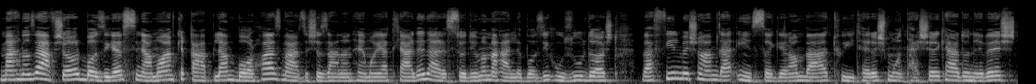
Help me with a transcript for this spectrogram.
مهناز افشار بازیگر سینما هم که قبلا بارها از ورزش زنان حمایت کرده در استادیوم محل بازی حضور داشت و فیلمش هم در اینستاگرام و توییترش منتشر کرد و نوشت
